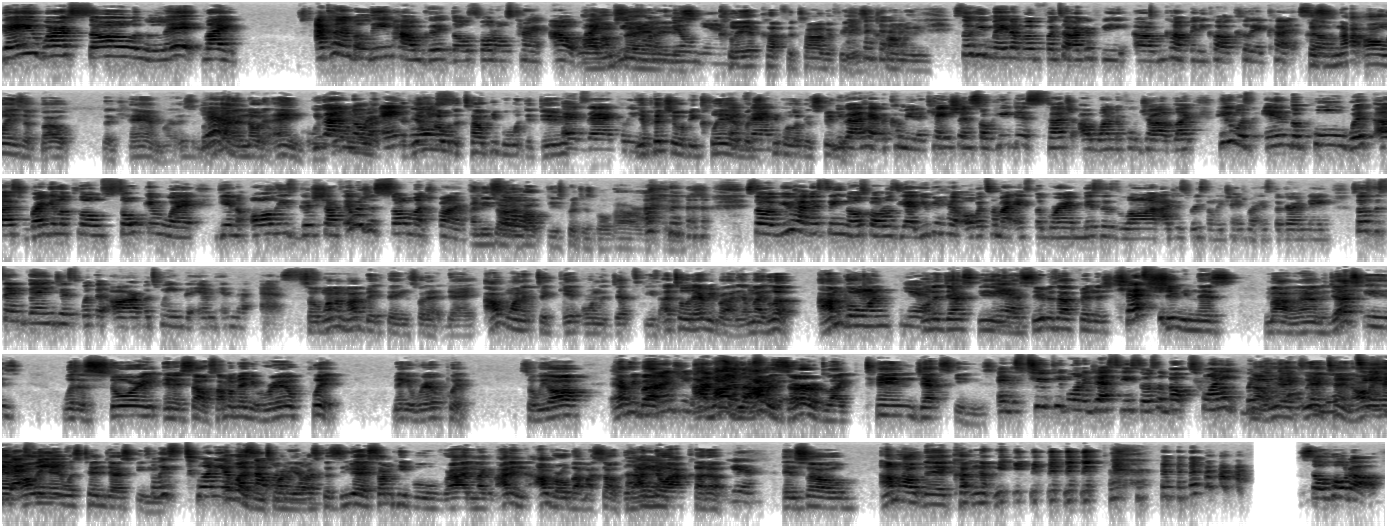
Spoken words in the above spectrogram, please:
They were so lit. Like I couldn't believe how good those photos turned out. Like All I'm we was on a is million. clear cut photography is coming So he made up a photography um company called Clear Cut. because So it's not always about the camera. It's, Yeah. You gotta know the angle. You gotta don't know the If you don't know what to tell people what to do, exactly. your picture will be clear, but Exactly. people looking stupid. You gotta have the communication. So he did such a wonderful job. Like he was in the pool with us, regular clothes, soaking wet, getting all these good shots. It was just so much fun. I need y'all So- to help these pictures go viral. so if you haven't seen those photos yet, you can head over to my Instagram, Mrs. Lon. I just recently changed my Instagram name. So it's the same thing, just with the R between the M and the S. So one of my big things for that day, I wanted to get on the jet skis. I told everybody, I'm like, look, I'm going yeah. on the jet skis Yeah. as soon as I finish shooting this model. Now the jet skis was a story in itself, so I'm gonna make it real quick. Make it real quick. So we all Everybody, Mind you, I, mind you, I reserved like ten jet skis. And it's two people on a jet ski, so it's about twenty. But no, we had we had ten. All they 10 had, all they had was ten jet skis. So it's twenty it of us wasn't twenty of us because you had some people riding like I didn't. I rode by myself because Oh, I yeah. know I cut up, Yeah. and so I'm out there cutting up. So hold off.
